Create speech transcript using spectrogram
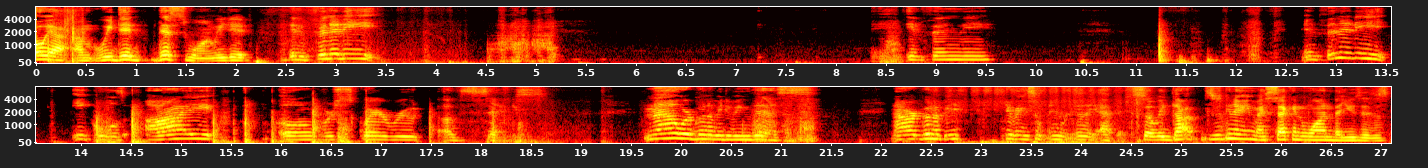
Oh yeah, um, we did this one. We did infinity. Infinity. Infinity equals i over square root of 6. Now we're going to be doing this. Now we're going to be doing something really epic. So we got, this is going to be my second one that uses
